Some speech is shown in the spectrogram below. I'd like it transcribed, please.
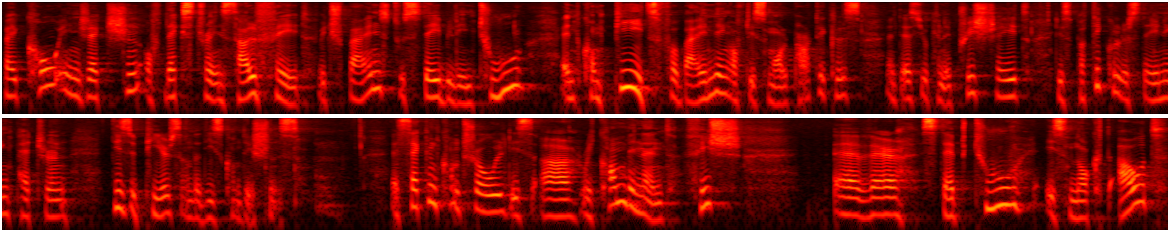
by co-injection of dextrane sulfate, which binds to stabilin 2 and competes for binding of these small particles. And as you can appreciate, this particular staining pattern disappears under these conditions. A second control, these are recombinant fish, uh, where step two is knocked out.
